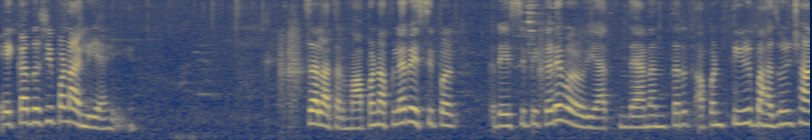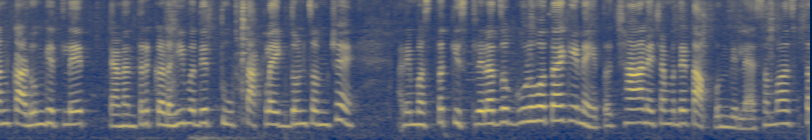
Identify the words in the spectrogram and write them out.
एकादशी पण आली आहे. चला तर मग आपण आपल्या रेसिप रेसिपीकडे वळूयात. त्यानंतर आपण तीळ भाजून छान काढून घेतले त्यानंतर कढईमध्ये तूप टाकला एक दोन चमचे आणि मस्त किसलेला जो गुळ होता की नाही तो छान याच्यामध्ये टाकून दिला असं मस्त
